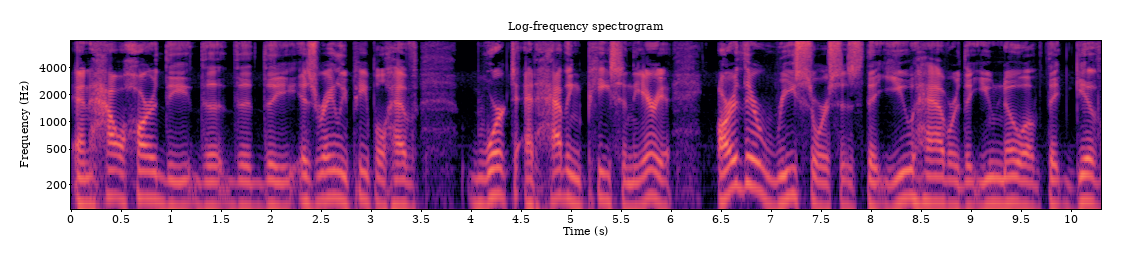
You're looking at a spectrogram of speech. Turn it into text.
and how hard the the the, the Israeli people have worked at having peace in the area. Are there resources that you have or that you know of that give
